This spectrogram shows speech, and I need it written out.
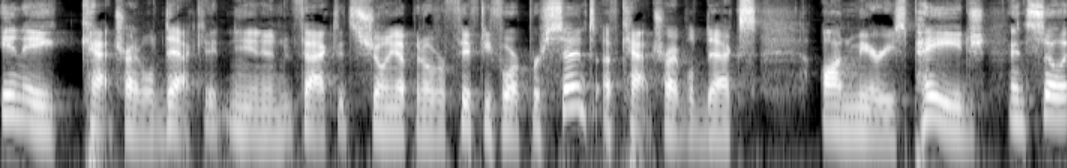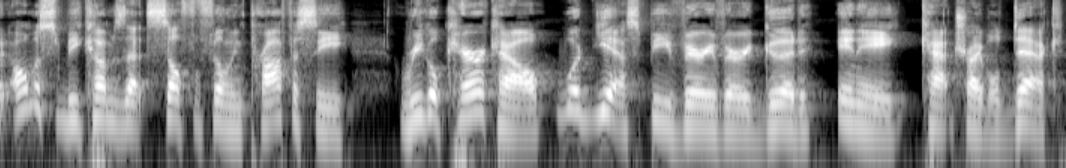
in a cat tribal deck. in fact, it's showing up in over 54% of cat tribal decks on Mirri's page. And so it almost becomes that self fulfilling prophecy. Regal Caracal would, yes, be very, very good in a cat tribal deck,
